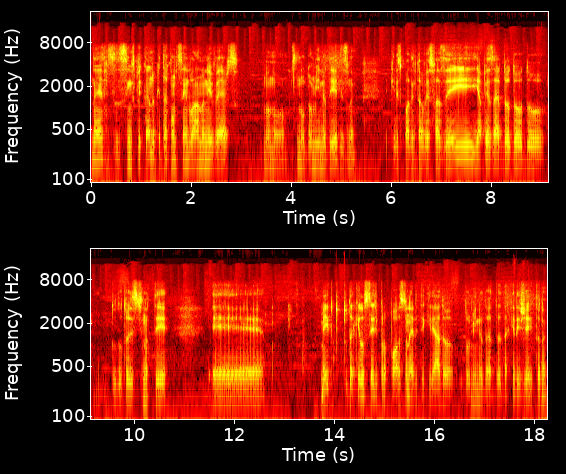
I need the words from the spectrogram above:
né, assim, explicando o que tá acontecendo lá no universo, no, no, no domínio deles, né, que eles podem talvez fazer e, e apesar do, do, do, do Doutor Destino ter é, meio que tudo aquilo ser de propósito, né, ele ter criado o domínio da, da- daquele jeito, né,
